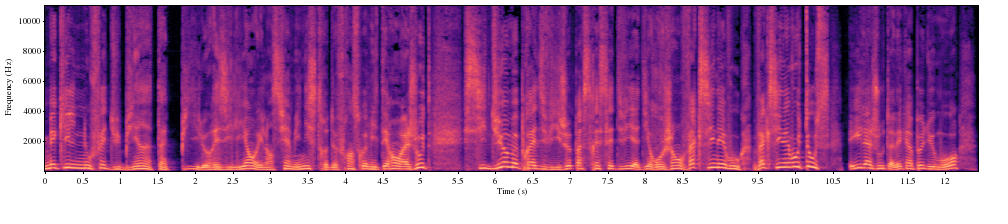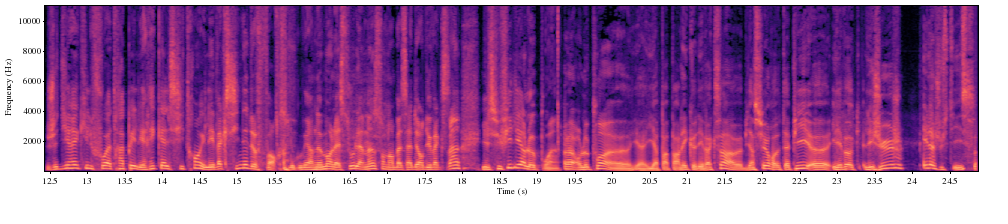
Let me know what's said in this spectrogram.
Mais qu'il nous fait du bien, Tapi, le résilient et l'ancien ministre de François Mitterrand ajoute Si Dieu me prête vie, je passerai cette vie à dire aux gens vaccinez-vous, vaccinez-vous tous. Et il ajoute avec un peu d'humour Je dirais qu'il faut attraper les récalcitrants et les vacciner de force. Le gouvernement l'a sous la main, son ambassadeur du vaccin. Il suffit de lire le point. Alors le point, euh, il n'y a, pas parlé que des vaccins, euh, bien sûr, euh, Tapi, il évoque les juges et la justice.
